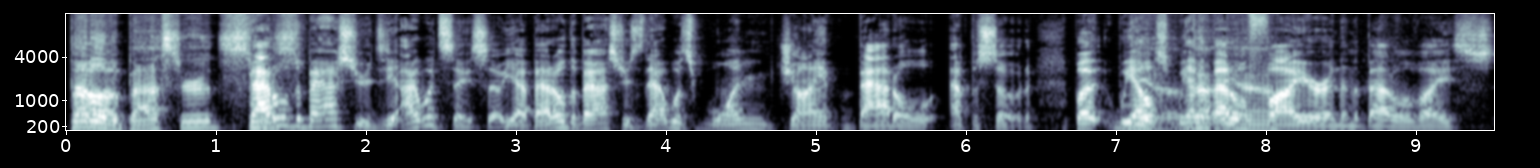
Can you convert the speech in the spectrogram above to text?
Battle of Uh, the Bastards. Battle was- of the Bastards. Yeah, I would say so. Yeah, Battle of the Bastards. That was one giant battle episode. But we also we had a Battle yeah. of Fire and then the Battle of Ice,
